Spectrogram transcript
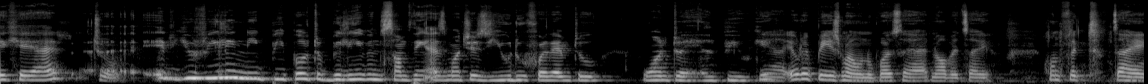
देखेँ यार it you really need people to believe in something as much as you do for them to want to help you के Yeah, एउटै पेजमा हुनुपर्छ यार नभए चाहिँ कन्फ्लिक्ट चाहिँ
